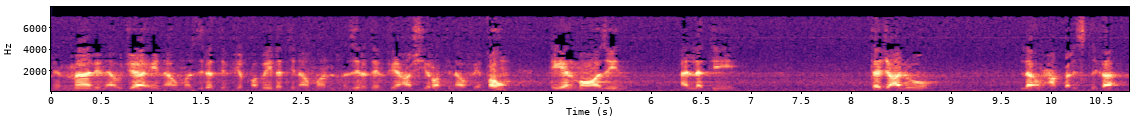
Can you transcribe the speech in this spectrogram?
من مال أو جاه أو منزلة في قبيلة أو منزلة في عشيرة أو في قوم. هي الموازين التي تجعل لهم حق الاصطفاء.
